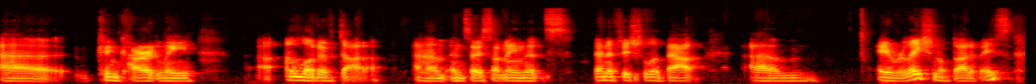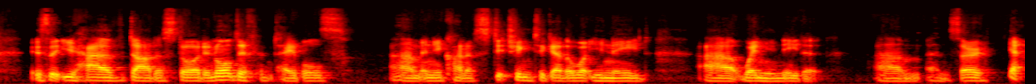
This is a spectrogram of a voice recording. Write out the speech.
uh, concurrently uh, a lot of data. Um, and so something that's beneficial about um, a relational database is that you have data stored in all different tables um, and you're kind of stitching together what you need uh, when you need it. Um, and so, yeah,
